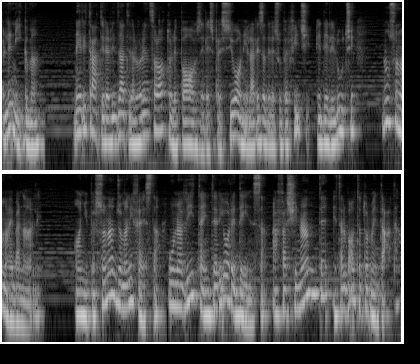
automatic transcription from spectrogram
l'enigma, nei ritratti realizzati da Lorenzo Lotto le pose, le espressioni e la resa delle superfici e delle luci non sono mai banali. Ogni personaggio manifesta una vita interiore densa, affascinante e talvolta tormentata.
